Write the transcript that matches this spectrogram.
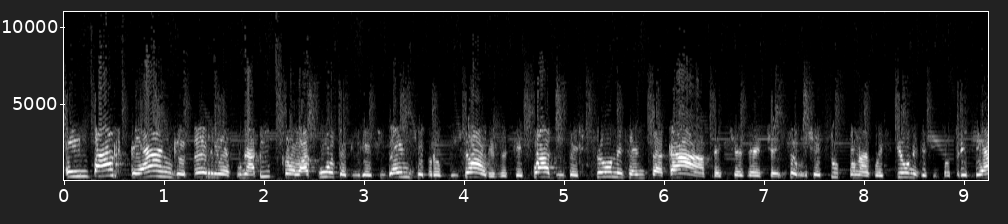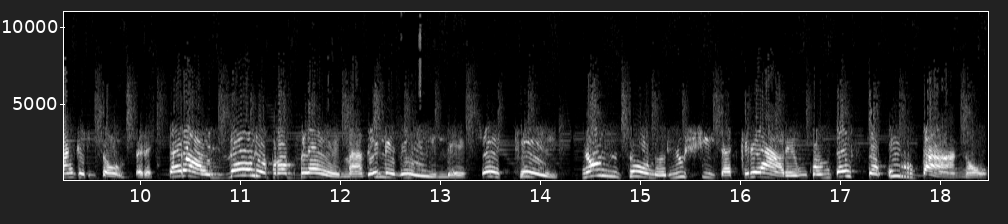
e in parte anche per una piccola quota di residenze provvisorie, perché qua di persone senza casa, eccetera, eccetera, insomma c'è tutta una questione che si potrebbe anche risolvere. Però il vero problema delle vele è che non sono riuscita a creare un contesto urbano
